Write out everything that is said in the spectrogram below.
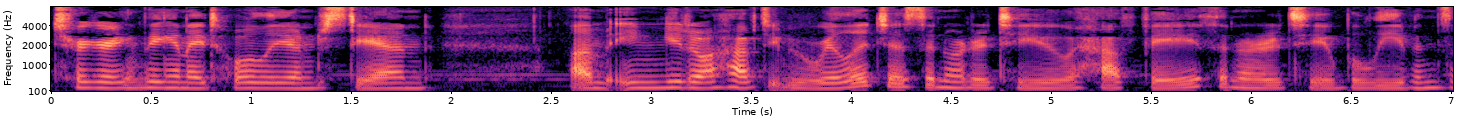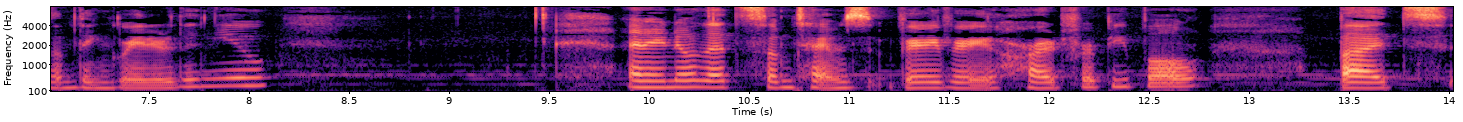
triggering thing, and I totally understand. Um, and you don't have to be religious in order to have faith, in order to believe in something greater than you. And I know that's sometimes very, very hard for people, but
